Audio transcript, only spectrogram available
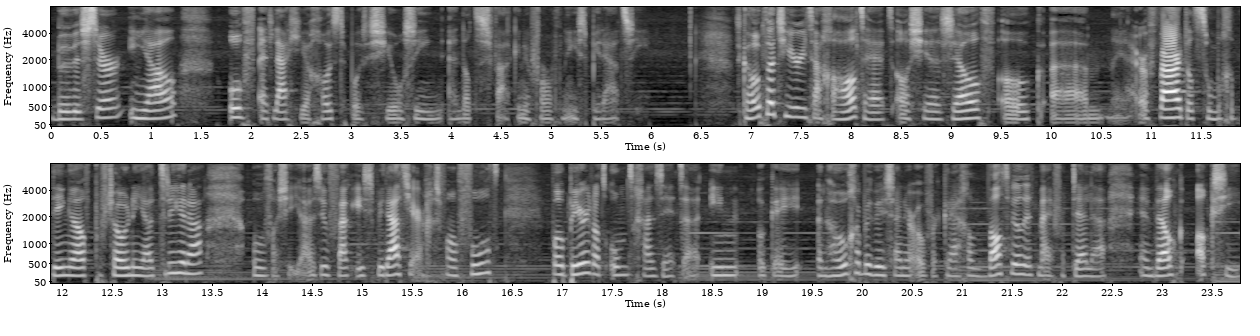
bewuster in jou. Of het laat je je grootste potentieel zien. En dat is vaak in de vorm van inspiratie. Dus ik hoop dat je hier iets aan gehad hebt als je zelf ook um, nou ja, ervaart dat sommige dingen of personen jou triggeren. Of als je juist heel vaak inspiratie ergens van voelt. Probeer dat om te gaan zetten in, oké, een hoger bewustzijn erover krijgen. Wat wil dit mij vertellen? En welke actie,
